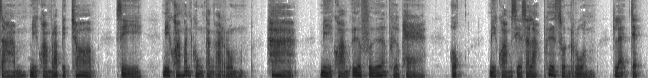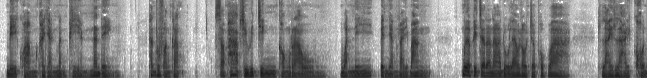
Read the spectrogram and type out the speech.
3. มีความรับผิดชอบ 4. มีความมั่นคงทางอารมณ์ 5. มีความเอื้อเฟื้อเผื่อแผ่ 6. มีความเสียสละเพื่อส่วนรวม และ 7. มีความขยันหมั่นเพียรนนั่นเอง ท่านผู้ฟังครับ สภาพชีวิตจริงของเรา วันนี้เป็นอย่างไรบ้าง เมื่อพิจารณาดูแล้วเราจะพบว่า หลายๆ คน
